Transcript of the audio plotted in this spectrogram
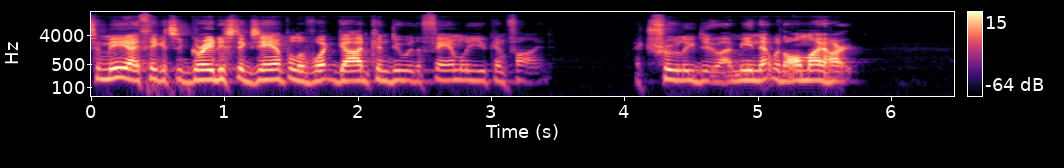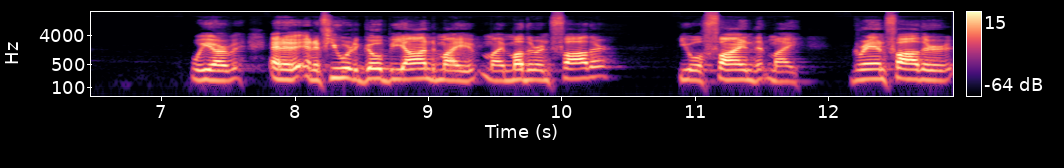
To me, I think it's the greatest example of what God can do with a family you can find. I truly do. I mean that with all my heart. We are, and, and if you were to go beyond my, my mother and father, you will find that my grandfather,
